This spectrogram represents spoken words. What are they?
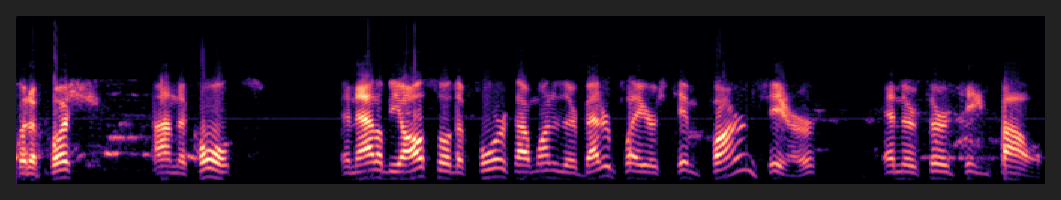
But a push on the Colts. And that'll be also the fourth on one of their better players, Tim Farnes here, and their third team foul.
